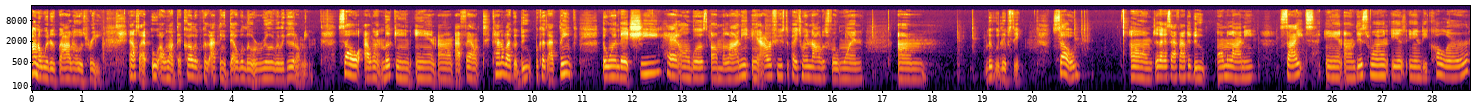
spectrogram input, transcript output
I don't know where this, but I know it was pretty. And I was like, ooh, I want that color because I think that would look really, really good on me. So I went looking and um, I found kind of like a dupe because I think the one that she had on was um, Milani. And I refused to pay $20 for one um, liquid lipstick. So, um, just like I said, I found the dupe on site. And um, this one is in the color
